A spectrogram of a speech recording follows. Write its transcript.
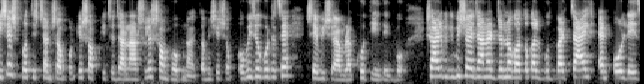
বিশেষ প্রতিষ্ঠান সম্পর্কে সবকিছু জানা আসলে সম্ভব নয়, তবে সেসব অভিযোগ উঠেছে, সে বিষয়ে আমরা খতিয়ে দেখব। সার্বিক বিষয়ে জানার জন্য গতকাল বুধবার চাইল্ড অ্যান্ড ওল্ড এজ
